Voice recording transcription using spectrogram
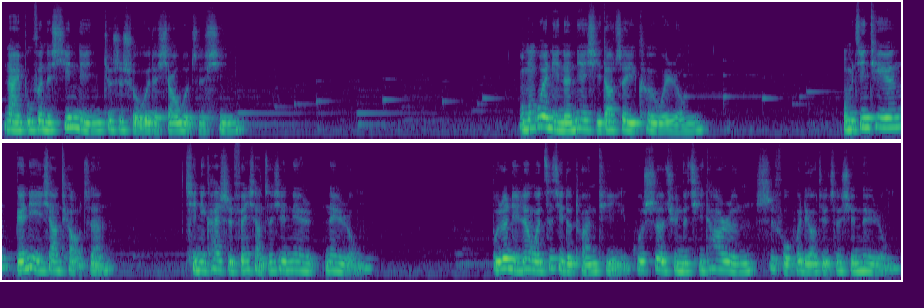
那一部分的心灵就是所谓的小我之心。我们为你能练习到这一刻为荣。我们今天给你一项挑战，请你开始分享这些内内容。不论你认为自己的团体或社群的其他人是否会了解这些内容。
